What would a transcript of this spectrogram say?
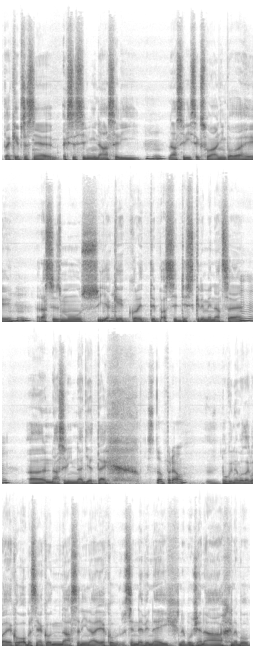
tak je přesně excesivní násilí, mm-hmm. násilí sexuální povahy, mm-hmm. rasismus, jakýkoliv typ asi diskriminace, mm-hmm. uh, násilí na dětech, Stopro. Pokud nebo takhle, jako obecně jako násilí na jako prostě nevinných nebo ženách, nebo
